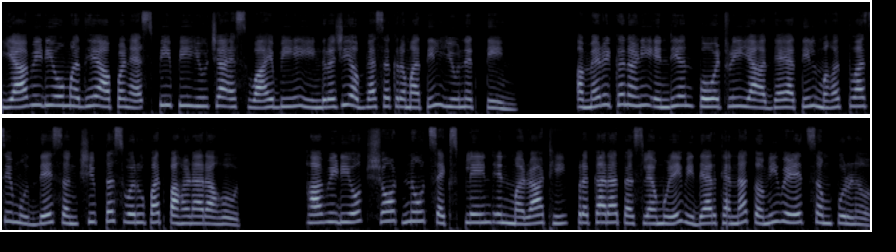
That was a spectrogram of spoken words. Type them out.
या व्हिडिओमध्ये आपण एस पी पी यूच्या एस वाय बी ए इंग्रजी अभ्यासक्रमातील युनिट तीन अमेरिकन आणि इंडियन पोएट्री या अध्यायातील महत्त्वाचे मुद्दे संक्षिप्त स्वरूपात पाहणार आहोत. हा video short notes explained in Marathi प्रकारात असल्यामुळे विद्यार्थ्यांना कमी वेळेत संपूर्ण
